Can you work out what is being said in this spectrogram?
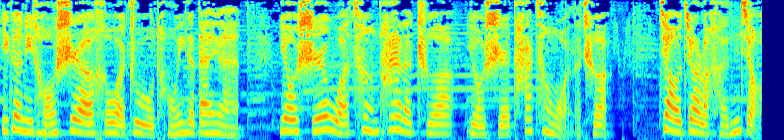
一个女同事和我住同一个单元，有时我蹭她的车，有时她蹭我的车，较劲了很久。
